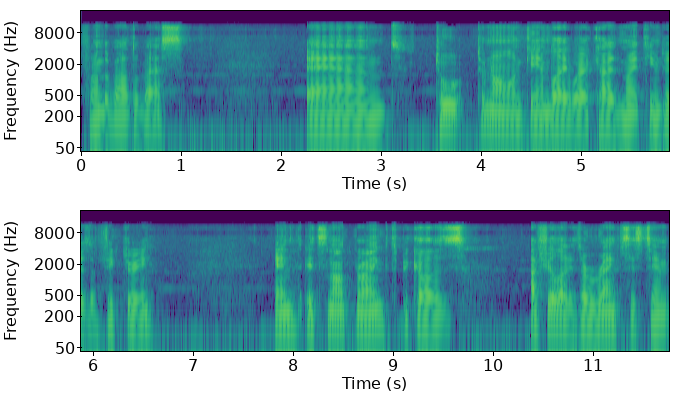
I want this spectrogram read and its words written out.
from the Battle Pass and two two normal gameplay where I carried my team to the victory. And it's not ranked because I feel like the ranked system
